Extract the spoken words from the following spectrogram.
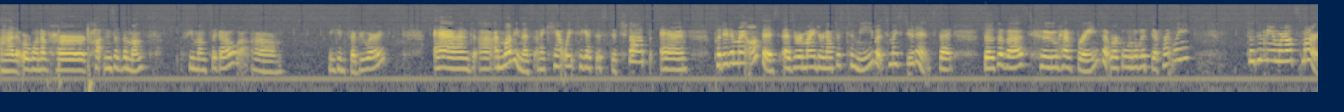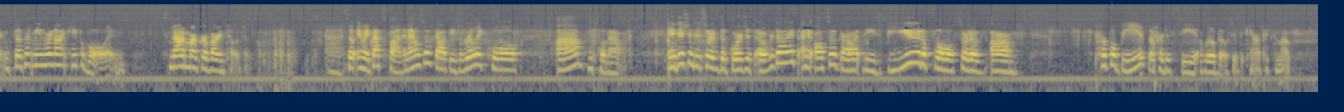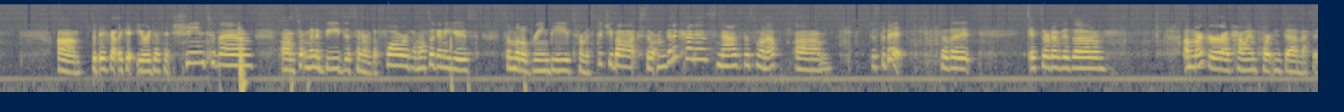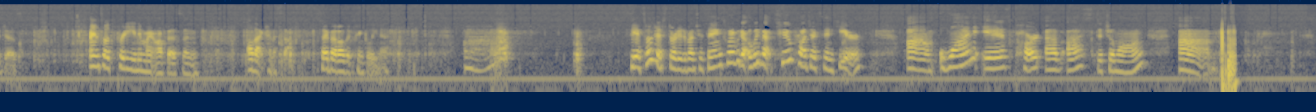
uh, that were one of her cottons of the month a few months ago, um, I think in February. And uh, I'm loving this and I can't wait to get this stitched up and put it in my office as a reminder, not just to me, but to my students, that those of us who have brains that work a little bit differently, doesn't mean we're not smart. It doesn't mean we're not capable. And it's not a marker of our intelligence. Uh, so anyway, that's fun. And I also got these really cool, um, let me pull them out. In addition to sort of the gorgeous overdyes, I also got these beautiful sort of um, purple beads. They're hard to see a little bit. We'll see if the camera picks them up. Um, but they've got like an iridescent sheen to them. Um, so I'm going to bead the center of the flowers. I'm also going to use some little green beads from a Stitchy box. So I'm going to kind of snazz this one up um, just a bit so that it it sort of is a a marker of how important the message is. And so it's pretty and in my office and all that kind of stuff. Sorry about all the crinkliness. Uh, see, I told you I started a bunch of things. What have we got? Oh, we've got two projects in here. Um, one is part of a Stitch Along. Um,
